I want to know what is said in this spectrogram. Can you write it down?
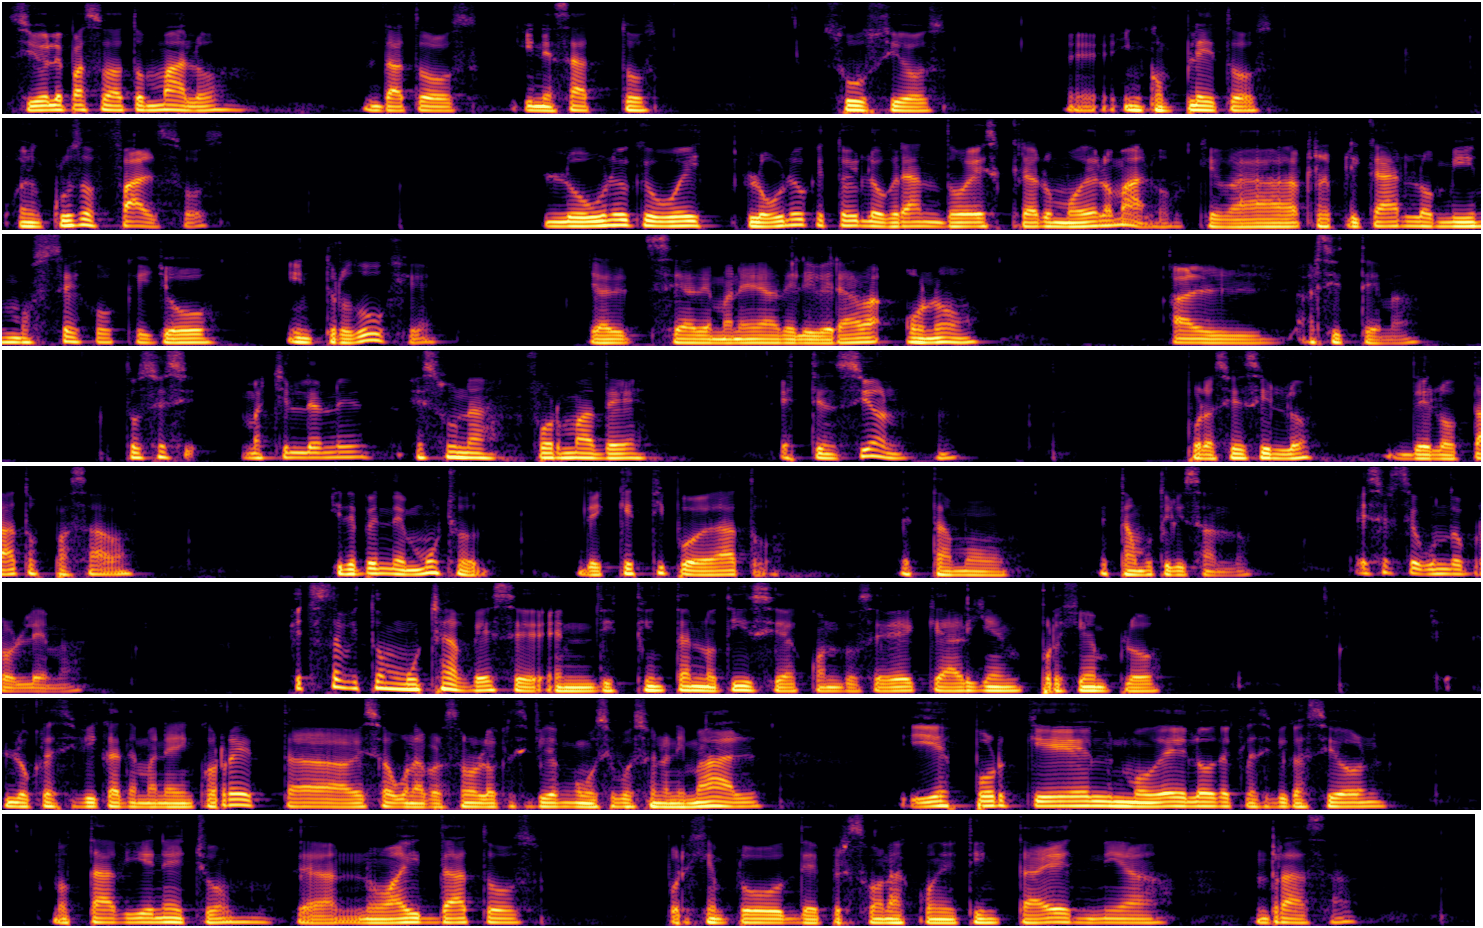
Si yo le paso datos malos, datos inexactos, sucios, eh, incompletos o incluso falsos, lo único, que voy, lo único que estoy logrando es crear un modelo malo que va a replicar los mismos sesgos que yo introduje, ya sea de manera deliberada o no, al, al sistema. Entonces, Machine Learning es una forma de extensión, por así decirlo, de los datos pasados. Y depende mucho de qué tipo de datos estamos, estamos utilizando. Es el segundo problema. Esto se ha visto muchas veces en distintas noticias cuando se ve que alguien, por ejemplo, lo clasifica de manera incorrecta, a veces alguna persona lo clasifica como si fuese un animal, y es porque el modelo de clasificación no está bien hecho, o sea, no hay datos, por ejemplo, de personas con distinta etnia, raza.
